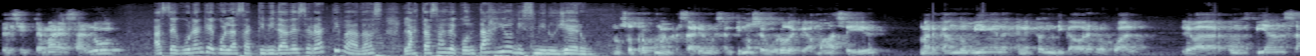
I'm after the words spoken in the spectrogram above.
del sistema de salud. Aseguran que con las actividades reactivadas, las tasas de contagio disminuyeron. Nosotros como empresarios nos sentimos seguros de que vamos a seguir marcando bien en estos indicadores, lo cual le va a dar confianza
